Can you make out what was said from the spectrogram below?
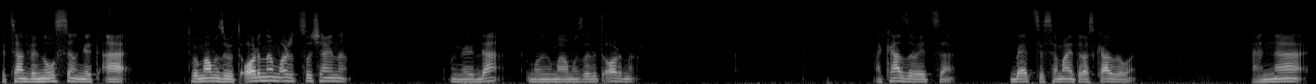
Официант вернулся, он говорит, а твою маму зовут Орна, может, случайно? Он говорит, да, мою маму зовут Орна. Оказывается, Бетси сама это рассказывала. Она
